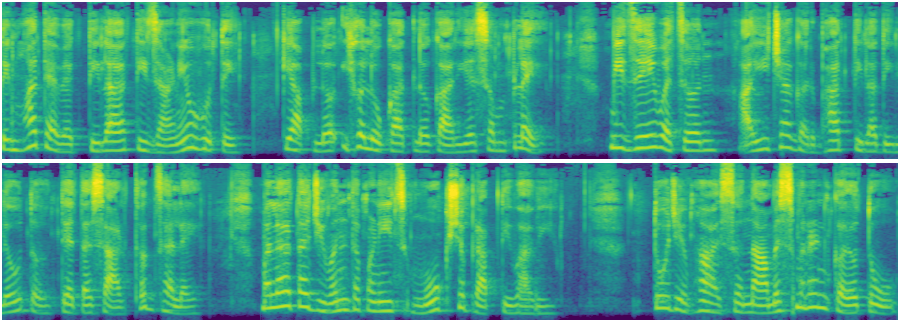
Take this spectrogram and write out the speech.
तेव्हा त्या व्यक्तीला ती जाणीव होते की आपलं इहलोकातलं कार्य संपलंय. मी जे वचन आईच्या गर्भात तिला दिलं होतं ते आता सार्थक झालंय. मला आता जिवंतपणीच मोक्ष प्राप्ती व्हावी. तो जेव्हा असं नामस्मरण करतो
